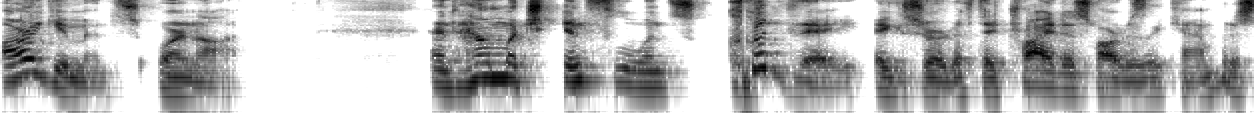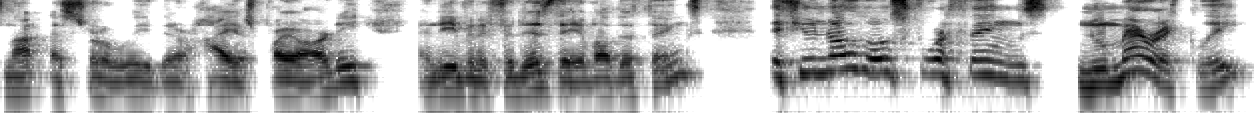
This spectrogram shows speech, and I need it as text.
arguments or not? And how much influence could they exert if they tried as hard as they can, but it's not necessarily their highest priority. And even if it is, they have other things. If you know those four things numerically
